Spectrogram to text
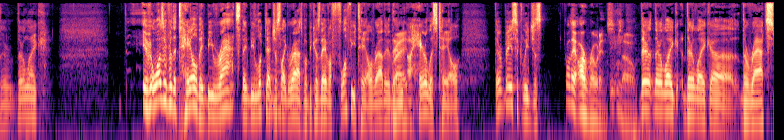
they're they're like. If it wasn't for the tail, they'd be rats. They'd be looked at just like rats, but because they have a fluffy tail rather than Right. a hairless tail, they're basically just well, they are rodents. So They're they're like they're like uh, the rat's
